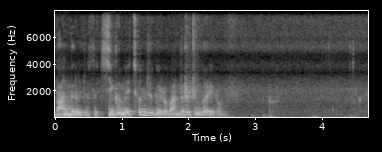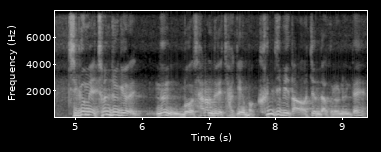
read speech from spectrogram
만들어줘서 지금의 천주교로 만들어준 거예요. 지금의 천주교는 뭐 사람들이 자기가 뭐큰 집이다 어쩐다 그러는데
